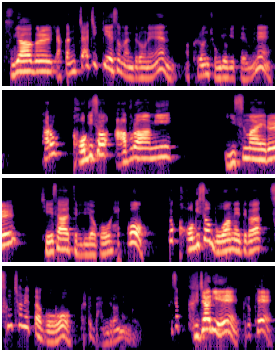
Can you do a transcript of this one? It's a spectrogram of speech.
구약을 약간 짜집기해서 만들어낸 그런 종교이기 때문에 바로 거기서 아브라함이 이스마엘을 제사 드리려고 했고 또 거기서 모하메드가 승천했다고 그렇게 만들어낸 거예요. 그래서 그 자리에 그렇게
